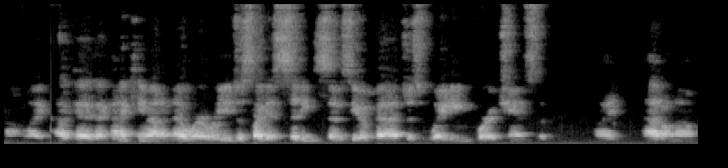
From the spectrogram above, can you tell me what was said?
I'm like, okay, that kind of came out of nowhere. Were you just like a sitting sociopath just waiting for a chance to, like, I don't know.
